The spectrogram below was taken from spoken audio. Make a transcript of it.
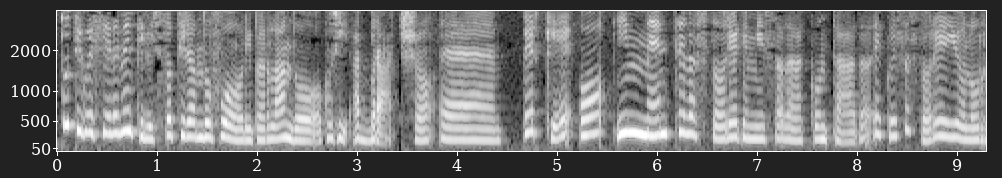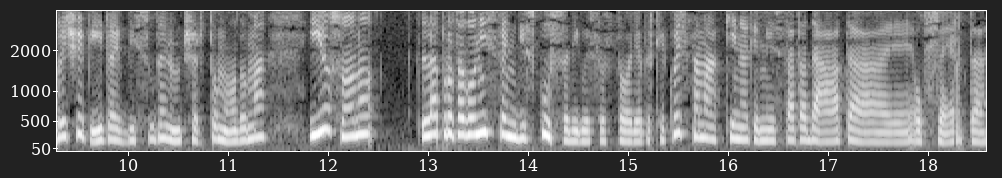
Tutti questi elementi li sto tirando fuori parlando così a braccio eh, perché ho in mente la storia che mi è stata raccontata e questa storia io l'ho recepita e vissuta in un certo modo, ma io sono la protagonista indiscussa di questa storia perché questa macchina che mi è stata data e offerta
